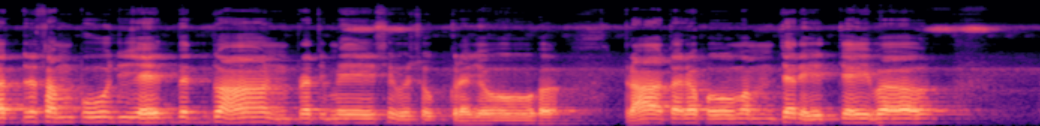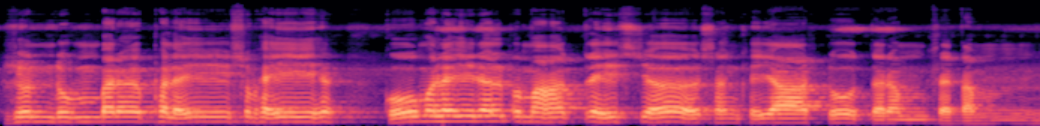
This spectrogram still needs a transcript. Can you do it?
तत्र सम्पूजयेद् विद्वान् प्रतिमे शिवशुक्रयोः प्रातर्होमं चरेत्यैव। ह्युन्दुम्बरफलैः शुभैः कोमलैरल्पमात्रैश्च सङ्ख्ययाष्टोत्तरं शतम्।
